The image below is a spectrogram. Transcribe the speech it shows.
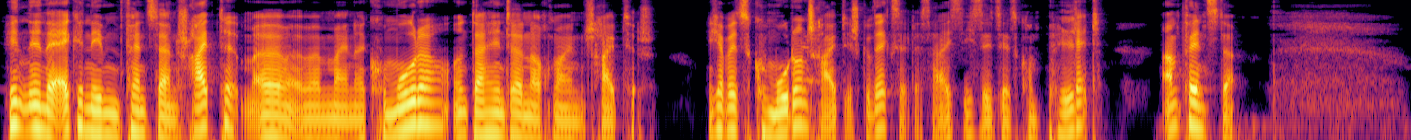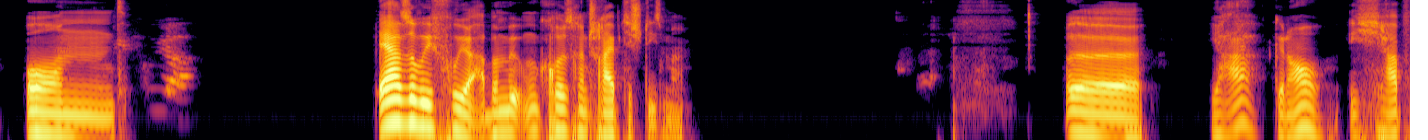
hinten in der Ecke neben dem Fenster ein Schreibtisch, äh, meine Kommode und dahinter noch mein Schreibtisch. Ich habe jetzt Kommode und Schreibtisch gewechselt. Das heißt, ich sitze jetzt komplett am Fenster. Und ja, so wie früher, aber mit einem größeren Schreibtisch diesmal. Äh, ja, genau. Ich habe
